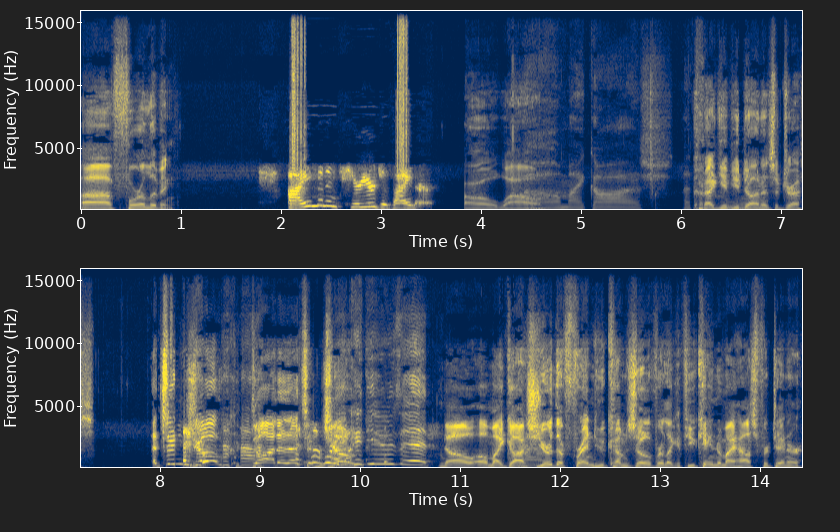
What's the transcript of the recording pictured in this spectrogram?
uh, for a living. I'm an interior designer. Oh wow! Oh, my gosh. That's Could I give you. Donna's address? That's a joke, Donna. That's a joke. could use it. No, oh my gosh, you're the friend who comes over. Like if you came to my house for dinner,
